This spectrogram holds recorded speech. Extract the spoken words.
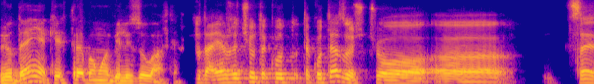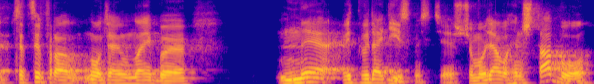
людей, яких треба мобілізувати. Ну, да, я вже чув таку таку тезу, що е, це, ця цифра, ну найби не відповідає дійсності. Що, мовляв, генштабу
